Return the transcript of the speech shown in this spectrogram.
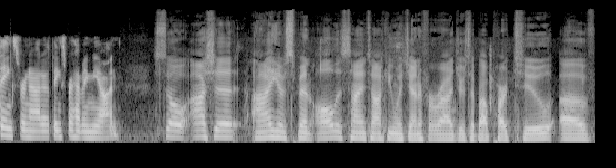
Thanks, Renato. Thanks for having me on. So, Asha, I have spent all this time talking with Jennifer Rodgers about part two of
